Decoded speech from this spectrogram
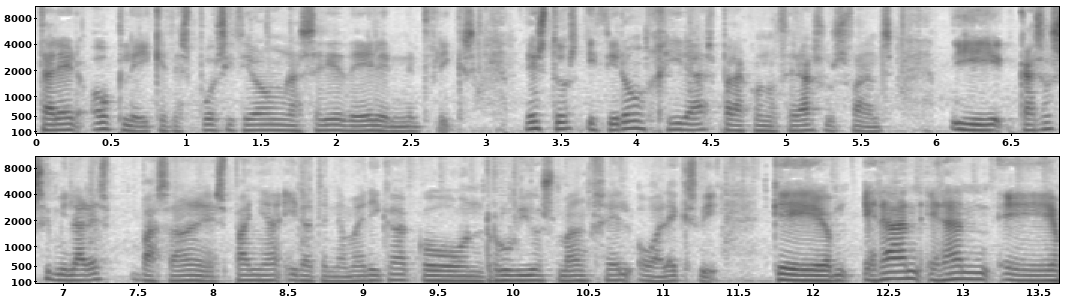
Tyler Oakley, que después hicieron una serie de él en Netflix. Estos hicieron giras para conocer a sus fans y casos similares pasaron en España y Latinoamérica con Rubius, Mangel o Alexby, que eran, eran eh,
